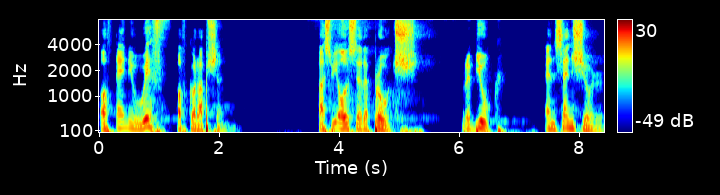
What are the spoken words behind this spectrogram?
of any whiff of corruption, as we also reproach, rebuke, and censure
